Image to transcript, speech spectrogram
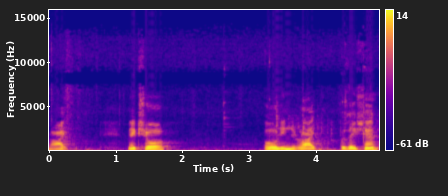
right? Make sure all in the right position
